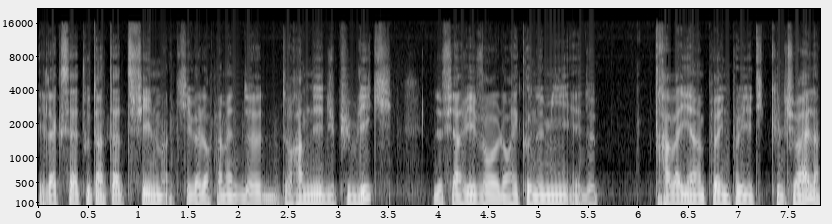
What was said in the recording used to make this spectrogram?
et l'accès à tout un tas de films qui va leur permettre de, ramener du public, de faire vivre leur économie et de travailler un peu à une politique culturelle,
